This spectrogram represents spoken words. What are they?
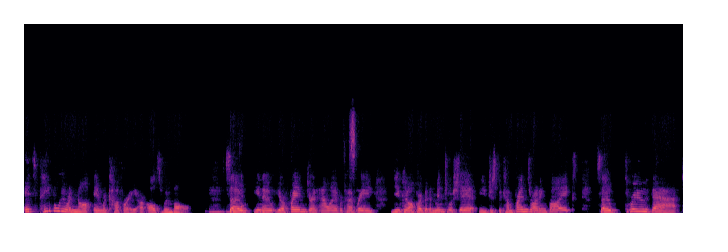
It's people who are not in recovery are also involved. Mm-hmm. So, you know, you're a friend, you're an ally of recovery, you can offer a bit of mentorship, you just become friends riding bikes. So through that,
